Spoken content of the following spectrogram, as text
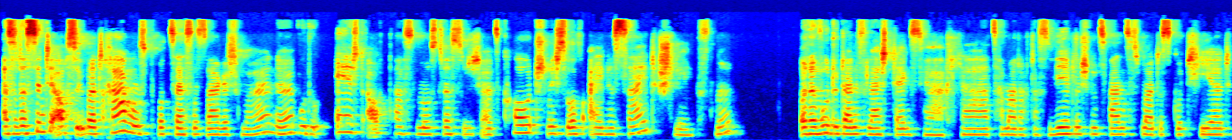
Also das sind ja auch so Übertragungsprozesse, sage ich mal, ne, wo du echt aufpassen musst, dass du dich als Coach nicht so auf eine Seite schlägst, ne? Oder wo du dann vielleicht denkst, ja klar, jetzt haben wir doch das wirklich schon 20 Mal diskutiert,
